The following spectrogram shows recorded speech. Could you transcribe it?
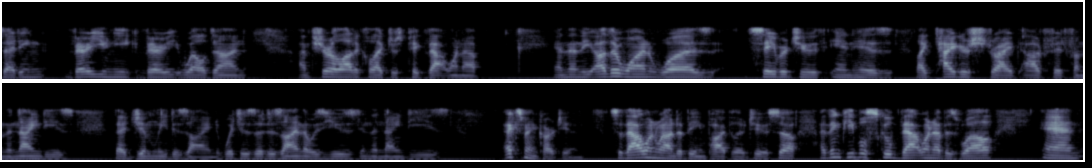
setting, very unique, very well done. I'm sure a lot of collectors picked that one up. And then the other one was Sabretooth in his like tiger striped outfit from the 90s that Jim Lee designed, which is a design that was used in the 90s X-Men cartoon. So that one wound up being popular too. So I think people scooped that one up as well. And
